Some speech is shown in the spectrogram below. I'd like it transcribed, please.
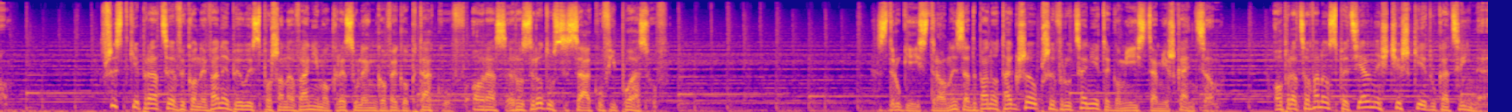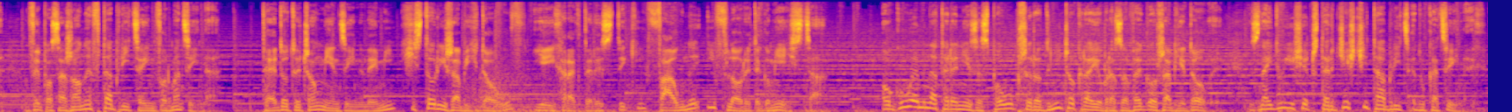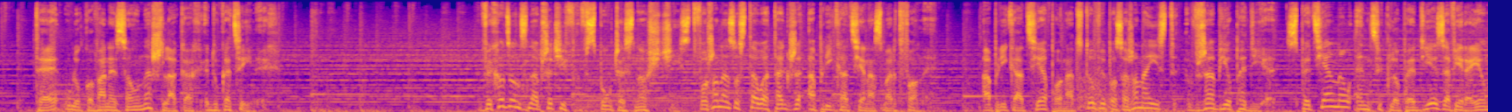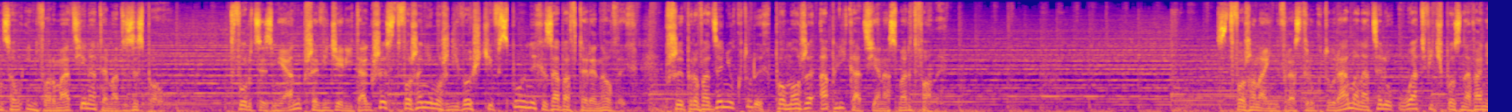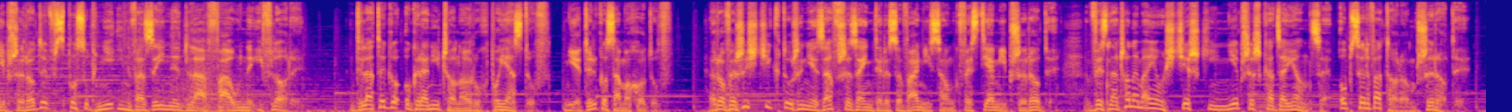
Wszystkie prace wykonywane były z poszanowaniem okresu lęgowego ptaków oraz rozrodu ssaków i płazów. Z drugiej strony zadbano także o przywrócenie tego miejsca mieszkańcom. Opracowano specjalne ścieżki edukacyjne wyposażone w tablice informacyjne. Te dotyczą m.in. historii żabich dołów, jej charakterystyki, fauny i flory tego miejsca. Ogółem na terenie zespołu przyrodniczo-krajobrazowego Żabie Doły znajduje się 40 tablic edukacyjnych. Te ulokowane są na szlakach edukacyjnych. Wychodząc naprzeciw współczesności, stworzona została także aplikacja na smartfony. Aplikacja ponadto wyposażona jest w Żabiopedię, specjalną encyklopedię zawierającą informacje na temat zespołu. Twórcy zmian przewidzieli także stworzenie możliwości wspólnych zabaw terenowych, przy prowadzeniu których pomoże aplikacja na smartfony. Stworzona infrastruktura ma na celu ułatwić poznawanie przyrody w sposób nieinwazyjny dla fauny i flory. Dlatego ograniczono ruch pojazdów, nie tylko samochodów. Rowerzyści, którzy nie zawsze zainteresowani są kwestiami przyrody, wyznaczone mają ścieżki nieprzeszkadzające obserwatorom przyrody.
